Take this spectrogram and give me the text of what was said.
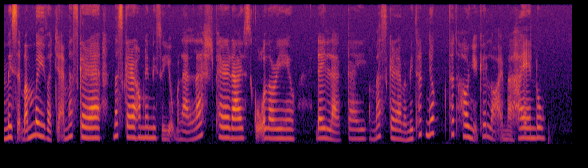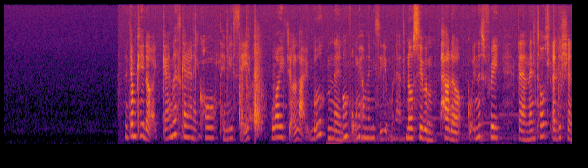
Mi sẽ bấm mi và trải mascara. Mascara hôm nay mi sử dụng là Lash Paradise của L'Oreal. Đây là cây mascara mà mi thích nhất, thích hơn những cái loại mà high-end luôn trong khi đợi cái mascara này khô thì mình sẽ quay trở lại bước nền phấn phủ ngày hôm nay mình sử dụng là No Sebum Powder của Innisfree và Mentos Edition.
